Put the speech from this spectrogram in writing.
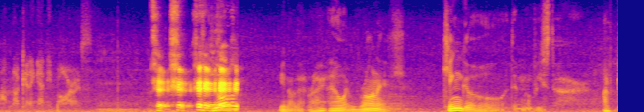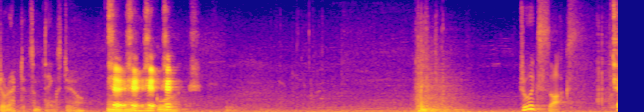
I'm not getting any bars. You're- know that, right? How ironic. Kingo, the movie star. I've directed some things too. Yeah, like? Druig sucks.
